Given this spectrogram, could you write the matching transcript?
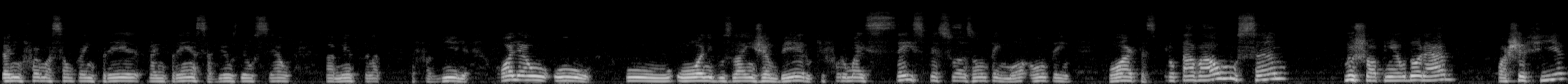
dando informação para a imprensa, Deus deu o céu, lamento pela família. Olha o, o, o, o, ônibus lá em Jambeiro, que foram mais seis pessoas ontem, ontem mortas. Eu estava almoçando no shopping Eldorado com a chefia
